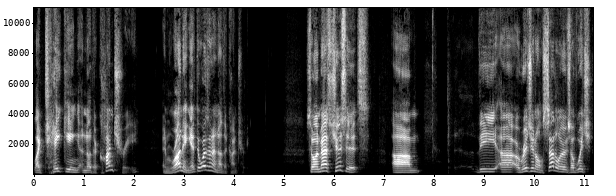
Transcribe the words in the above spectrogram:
like taking another country and running it, there wasn't another country. So in Massachusetts, um, the uh, original settlers, of which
